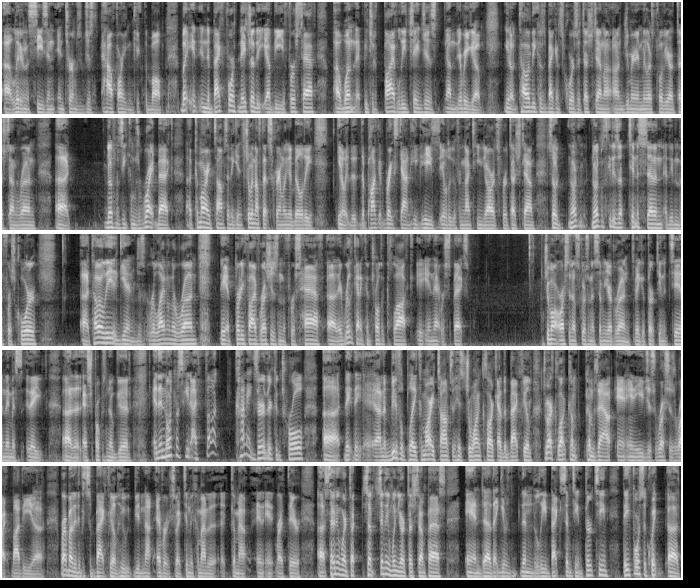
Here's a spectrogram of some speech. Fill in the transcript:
uh, later in the season in terms of just how far he can kick the ball. But in, in the back and forth nature of the, of the first half, uh, one that featured five lead changes. Um, there we go. You know, Tyler Lee comes back and scores a touchdown on, on Jamarian Miller's 12 yard touchdown run. Uh, Mesquite comes right back. Uh, Kamari Thompson again showing off that scrambling ability you know, the, the pocket breaks down. He, he's able to go for 19 yards for a touchdown. So North, North Mesquite is up 10 to 7 at the end of the first quarter. Uh, Lee, again, just relied on the run. They had 35 rushes in the first half. Uh, they really kind of controlled the clock in, in that respect. Jamar Arsenault scores on a seven yard run to make it 13 to 10. They missed, they, uh, the extra point was no good. And then North Mesquite, I thought kind of exerted their control. Uh, they, they, on a beautiful play, Kamari Thompson hits Juwan Clark out of the backfield. Juwan Clark come, comes out and, and, he just rushes right by the, uh, right by the defensive backfield who did not ever expect him to come out of the, come out and, and right there. Uh, 71, 71 yard touchdown pass and, uh, that gives them the lead back 17-13. They force a quick, uh,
